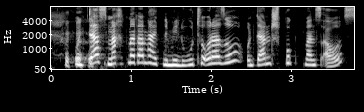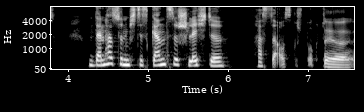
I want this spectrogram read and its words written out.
Und das macht man dann halt eine Minute oder so und dann spuckt man es aus. Und dann hast du nämlich das ganze Schlechte hast du ausgespuckt. Ja,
